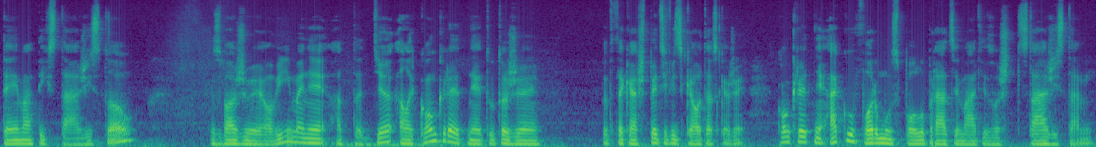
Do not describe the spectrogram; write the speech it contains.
téma tých stážistov, zvažuje o výmene a td, ale konkrétne túto, že to je taká špecifická otázka, že konkrétne akú formu spolupráce máte so stážistami?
